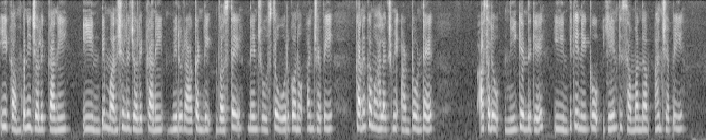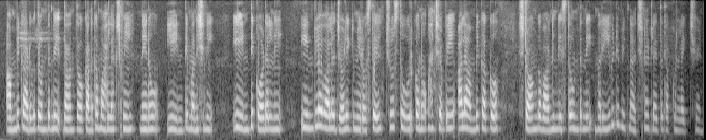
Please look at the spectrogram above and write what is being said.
ఈ కంపెనీ జోలికి కానీ ఈ ఇంటి మనుషుల జోలికి కానీ మీరు రాకండి. వస్తే నేను చూస్తూ ఊరుకోను అని చెప్పి కనక మహాలక్ష్మి అంటూ ఉంటే అసలు నీకెందుకే? ఈ ఇంటికి నీకు ఏంటి సంబంధం? అని చెప్పి అంబిక అడుగుతుంటుంది దాంతో కనక మహాలక్ష్మి నేను ఈ ఇంటి మనిషిని ఈ ఇంటి కోడల్ని ఈ ఇంట్లో వాళ్ళ జోలికి మీరు వస్తే చూస్తూ ఊరుకోను అని చెప్పి అలా అంబికకు స్ట్రాంగ్గా వార్నింగ్ ఇస్తూ ఉంటుంది. మరి ఈ వీడియో మీకు నచ్చినట్లయితే తప్పకుండా లైక్ చేయండి.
